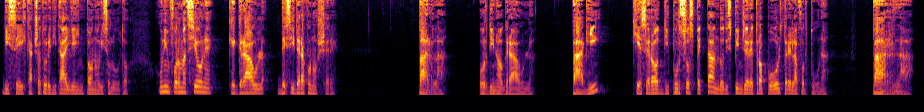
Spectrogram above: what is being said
disse il cacciatore di taglie in tono risoluto. Un'informazione che Graul desidera conoscere. Parla ordinò Graul. Paghi? chiese Roddy pur sospettando di spingere troppo oltre la fortuna. Parla,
